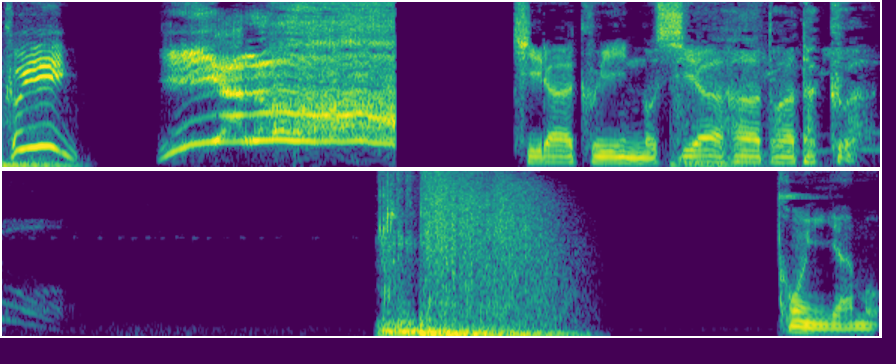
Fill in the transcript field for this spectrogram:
クイーンやろう!キラークイーンのシアーハートアタックは今夜も。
